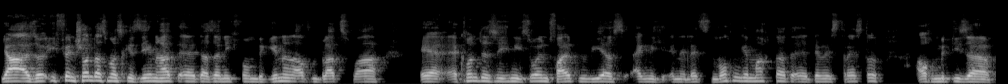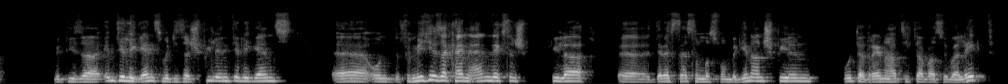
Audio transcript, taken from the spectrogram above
Ja, also ich finde schon, dass man es gesehen hat, äh, dass er nicht von Beginn an auf dem Platz war. Er, er, konnte sich nicht so entfalten, wie er es eigentlich in den letzten Wochen gemacht hat, äh, Dennis Dressel. Auch mit dieser, mit dieser Intelligenz, mit dieser Spielintelligenz. Äh, und für mich ist er kein Einwechselspieler. Dennis Dressel muss von Beginn an spielen. Gut, der Trainer hat sich da was überlegt.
